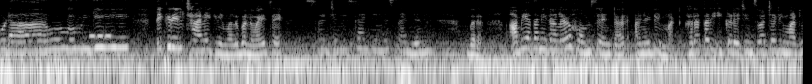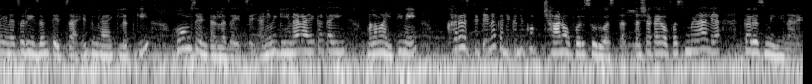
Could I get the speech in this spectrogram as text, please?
उडाऊंगी. ते क्रील छान आहे की मला बनवायचंय. सजन सजन सजन. बरं. आम्ही आता निघालोय होम सेंटर आणि डीमार्ट. खरं तर इकडे चिंचवडच्या डीमार्टला येण्याचं रिझन तेच आहे. तुम्ही ऐकलं की होम सेंटरला जायचंय. आणि मी घेणार आहे का काही? मला माहिती नाही. खरंच तिथे ना कधी कधी खूप छान ऑफर सुरू असतात. तशा काही ऑफर्स मिळाल्या तरच मी घेणार आहे.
